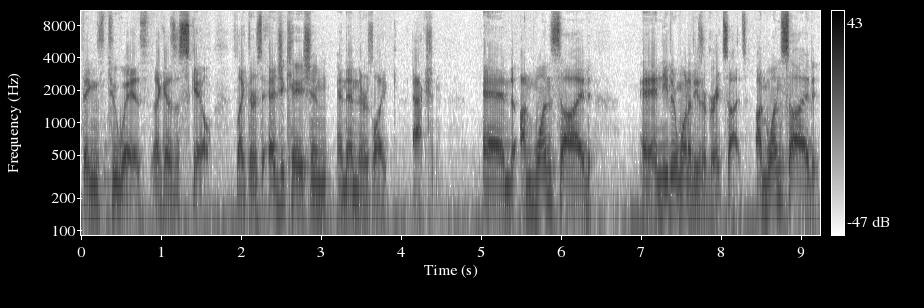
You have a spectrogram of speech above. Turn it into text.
things two ways like as a scale like there's education and then there's like action and on one side and neither one of these are great sides. On one side,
